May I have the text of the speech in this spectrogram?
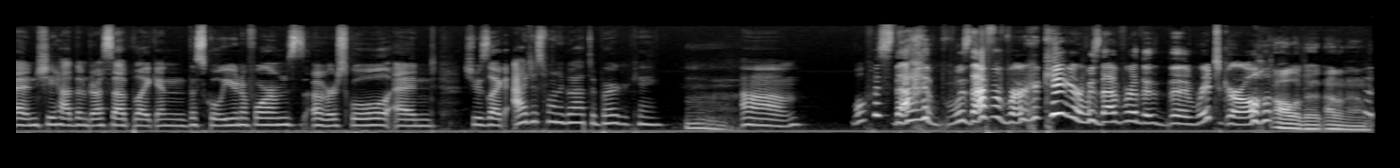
and she had them dress up like in the school uniforms of her school, and she was like, "I just want to go out to Burger King." Um, what was that? Was that for Burger King or was that for the the rich girl? All of it. I don't know.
